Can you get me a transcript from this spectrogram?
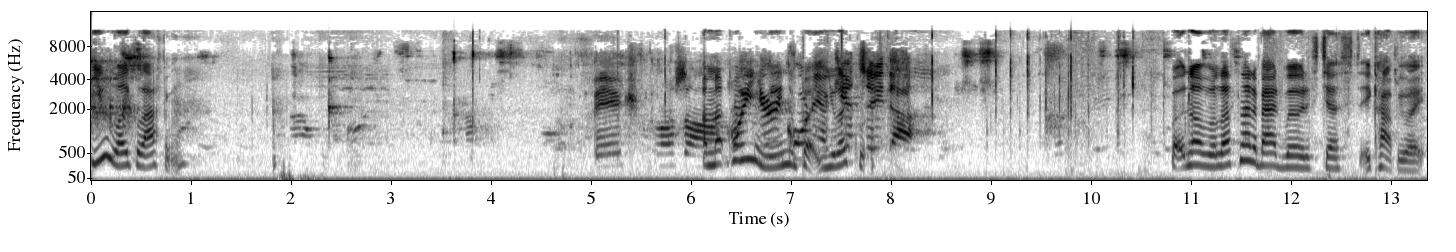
You like laughing. Bitch? I'm not trying to mean, but you like- can't say that. But no, well, that's not a bad word. It's just a copyright.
